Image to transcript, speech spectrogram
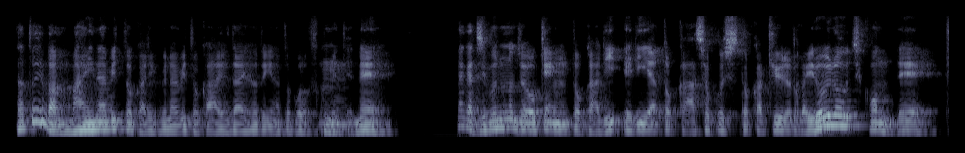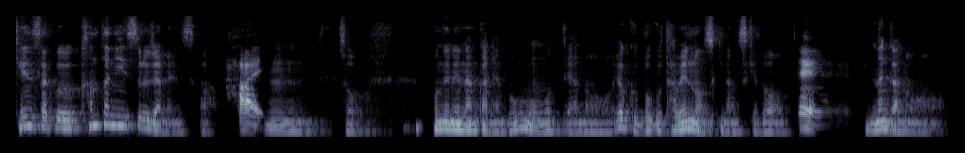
例えばマイナビとかリクナビとかああいう代表的なところを含めてね、なんか自分の条件とかリエリアとか職種とか給料とかいろいろ打ち込んで検索簡単にするじゃないですか。はい。うん。そう。ほんでね、なんかね、僕も思って、あの、よく僕食べるの好きなんですけど、ええなんかあの、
